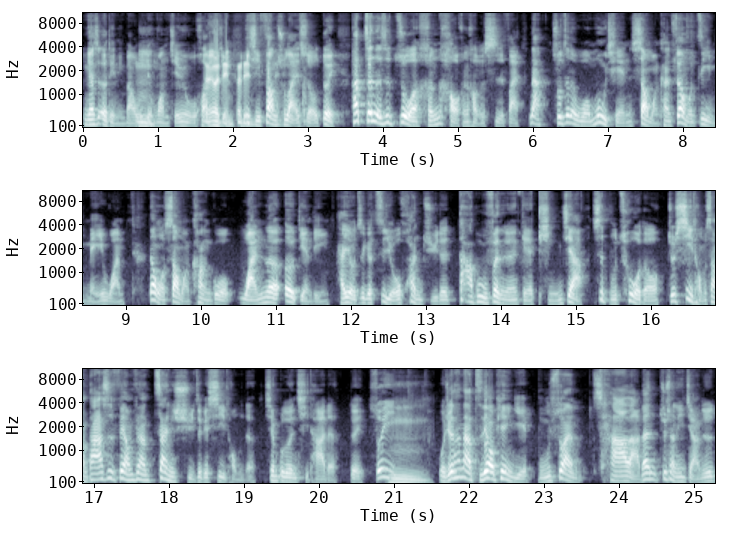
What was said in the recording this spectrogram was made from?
应该是二点零吧，我有点忘记，嗯、因为我换二点二点一起放出来的时候，对，它真的是做很好很好的示范。那说真的，我目前上网看，虽然我自己没玩，但我上网看过玩了二点零，还有这个自由幻局的大部分的人给的评价是不错的哦。就系统上，大家是非常非常赞许这个系统的。先不论其他的，对，所以嗯，我觉得他那资料片也不算差啦。但就像你讲，就是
